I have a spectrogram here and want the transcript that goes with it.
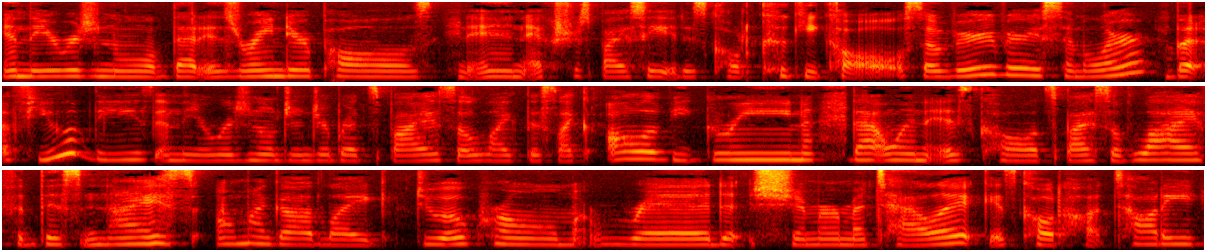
In the original, that is Reindeer Paws, and in Extra Spicy, it is called Cookie Call. So very, very similar. But a few of these in the original Gingerbread Spice, so like this like olivey green. That one is called Spice of Life. This nice, oh my god, like duochrome red shimmer metallic. It's called Hot Toddy.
